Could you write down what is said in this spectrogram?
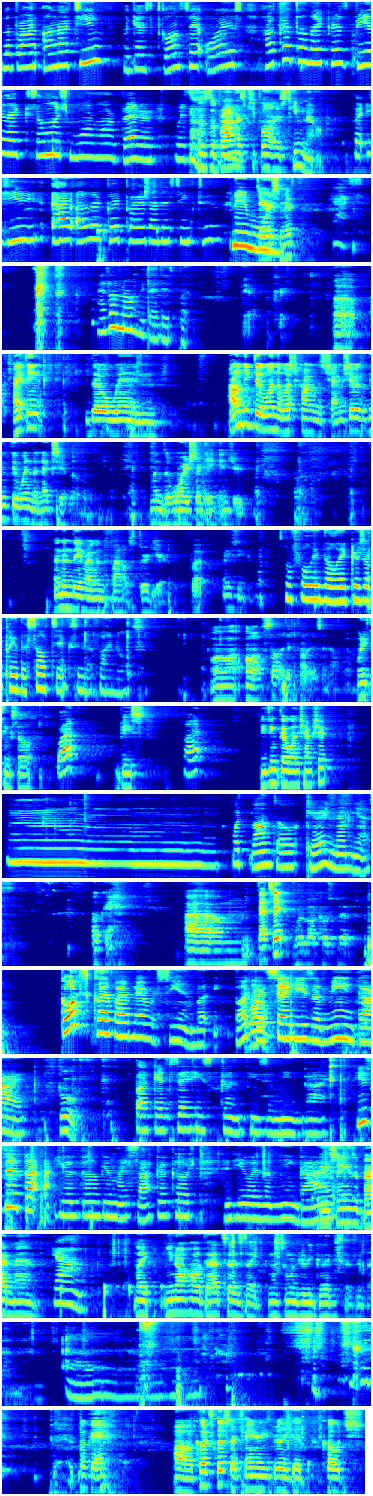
LeBron on that team against Golden State Warriors, how could the Lakers be like so much more and more better with Because LeBron has people on his team now. But he had other good players on his team too. Name one. one. Smith. Yes. I don't know who that is, but Yeah, okay. Uh, I think they'll win. I don't think they'll win the Western Conference Championship. I think they'll win the next year, though. When the Warriors start getting injured. And then they might win the finals third year. But what do you think? Hopefully, the Lakers will play the Celtics in the finals. Well, uh, oh, Stella did probably doesn't know. What do you think, Stella? what? Beast. What? Do you think they'll win the championship? Mm, with Lonzo carrying them, yes. Okay. Um, that's it. What about Coach Cliff? Coach Cliff, I've never seen him, but about him? Bucket said he's a mean guy. Ooh. Bucket said he's gonna he's a mean guy. He said that he was gonna be my soccer coach, and he was a mean guy. Are you saying he's a bad man? Yeah. Like, you know how dad says, like, when someone's really good, he says they're bad man. Uh, Okay. Uh, Coach Cliff's our trainer. He's really good coach.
